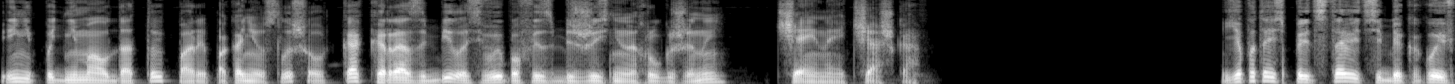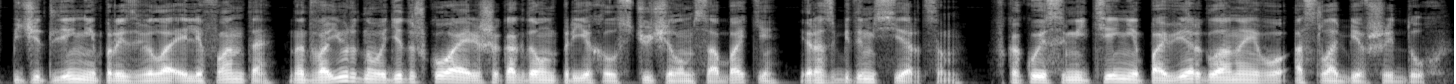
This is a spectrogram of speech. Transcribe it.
и не поднимал до той поры, пока не услышал, как разбилась, выпав из безжизненных рук жены, чайная чашка. Я пытаюсь представить себе, какое впечатление произвела элефанта на двоюродного дедушку Айриша, когда он приехал с чучелом собаки и разбитым сердцем, в какое смятение повергла она его ослабевший дух.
